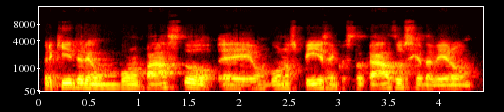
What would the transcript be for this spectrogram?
per chiedere un buono pasto e un buono spesa in questo caso sia davvero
